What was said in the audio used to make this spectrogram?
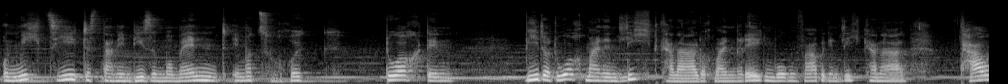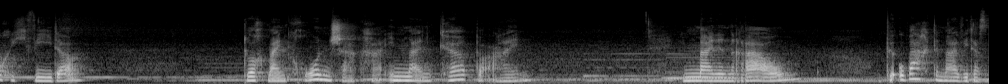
Und mich zieht es dann in diesem Moment immer zurück durch den wieder durch meinen Lichtkanal, durch meinen regenbogenfarbigen Lichtkanal tauche ich wieder durch mein Kronenchakra in meinen Körper ein, in meinen Raum und beobachte mal, wie das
